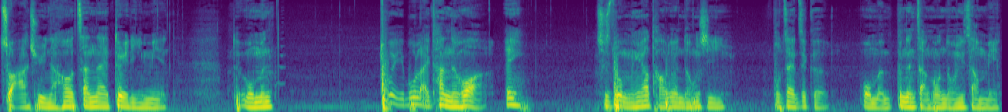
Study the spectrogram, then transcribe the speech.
抓去，然后站在对立面。对我们退一步来看的话，哎，其实我们要讨论的东西不在这个我们不能掌控的东西上面。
